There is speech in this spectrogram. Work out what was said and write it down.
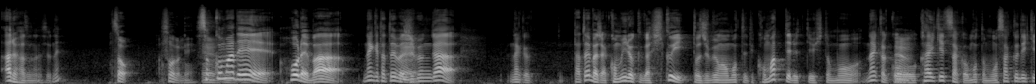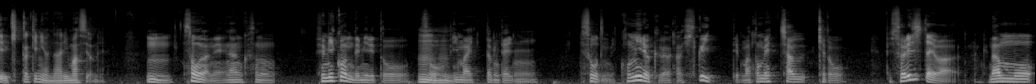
あるはずなんですよね。そう。そうだね。そこまで掘ればなんか例えばうん。自分がなんか例えばじゃあコミュ力が低いと自分は思ってて困ってるっていう人もなんかこうん。う解決策をもっと模索できるきっかけにはなりますよね。うん。そうだね。なんかその踏み込んでみると、うんうん。そう今言ったみたいにそうだね。コミュ力がだから低いってまとめちゃうけどそれ自体は何も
